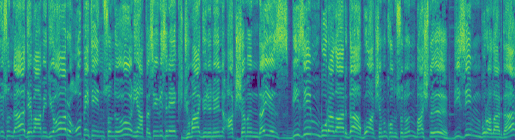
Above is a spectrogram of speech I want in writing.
radyosunda devam ediyor. Opet'in sunduğu Nihat'ta Sivrisinek. Cuma gününün akşamındayız. Bizim buralarda bu akşamın konusunun başlığı bizim buralarda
